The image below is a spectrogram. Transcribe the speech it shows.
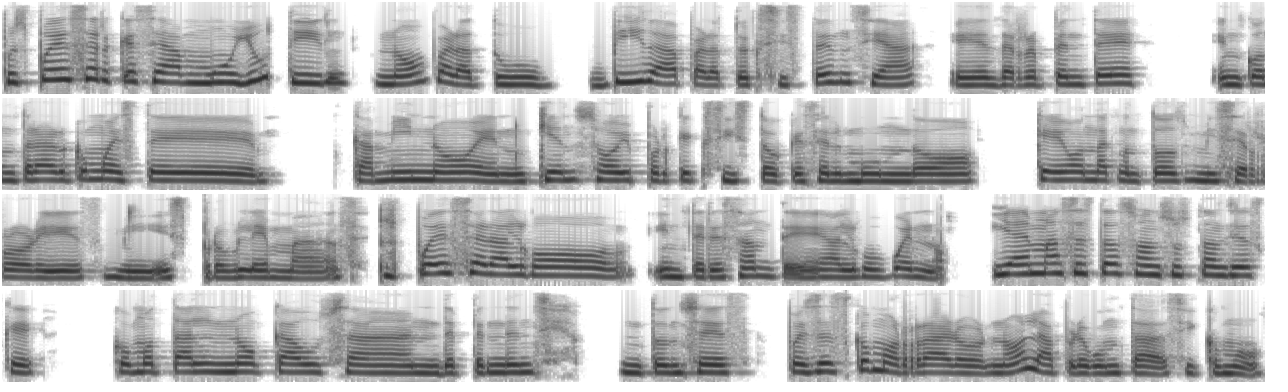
pues puede ser que sea muy útil, ¿no? Para tu vida, para tu existencia, eh, de repente encontrar como este camino en quién soy, por qué existo, qué es el mundo, qué onda con todos mis errores, mis problemas, pues puede ser algo interesante, algo bueno. Y además estas son sustancias que como tal no causan dependencia. Entonces, pues es como raro, ¿no? La pregunta así como,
